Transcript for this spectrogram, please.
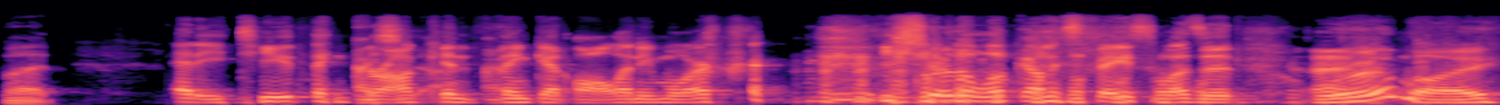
But Eddie, do you think Gronk can I, think I, at all anymore? you sure the look on his face wasn't, where am I?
